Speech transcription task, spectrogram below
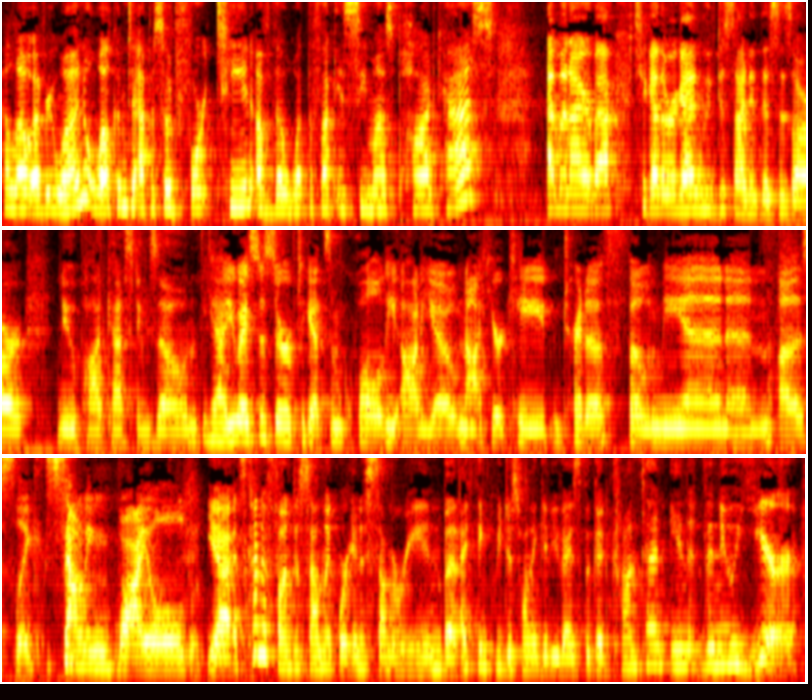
Hello, everyone. Welcome to episode 14 of the What the Fuck is Sea Moss podcast. Emma and I are back together again. We've decided this is our new podcasting zone. Yeah, you guys deserve to get some quality audio, not hear Kate try to phone me in and us like sounding wild. Yeah, it's kind of fun to sound like we're in a submarine, but I think we just want to give you guys the good content in the new year.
